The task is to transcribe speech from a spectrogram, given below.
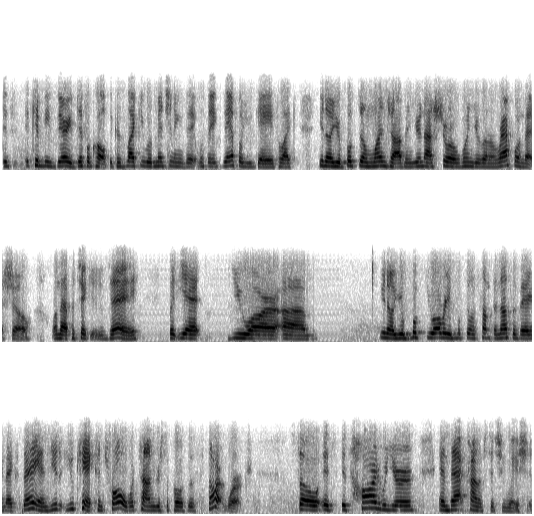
it's it can be very difficult because like you were mentioning that with the example you gave, like you know you're booked on one job and you're not sure when you're going to wrap on that show on that particular day, but yet you are um, you know you're booked you already booked on something else the very next day and you you can't control what time you're supposed to start work. So it's it's hard when you're in that kind of situation.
